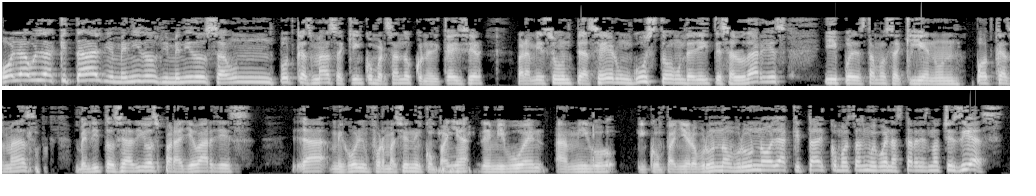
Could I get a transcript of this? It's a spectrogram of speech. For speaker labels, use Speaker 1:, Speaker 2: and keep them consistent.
Speaker 1: Hola, hola, ¿qué tal? Bienvenidos, bienvenidos a un podcast más aquí en Conversando con el Kaiser. Para mí es un placer, un gusto, un deleite saludarles y pues estamos aquí en un podcast más. Bendito sea Dios para llevarles la mejor información en compañía de mi buen amigo y compañero Bruno. Bruno, hola, ¿qué tal? ¿Cómo estás? Muy buenas tardes, noches, días.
